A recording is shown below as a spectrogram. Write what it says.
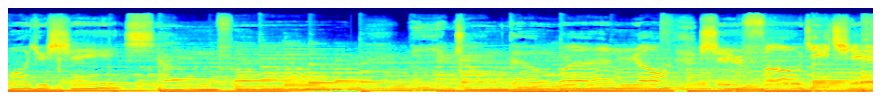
我与谁相逢？你眼中的温柔，是否一切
